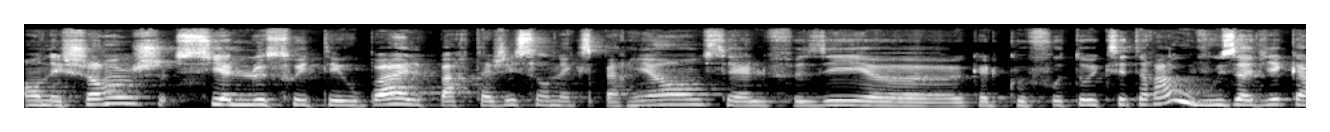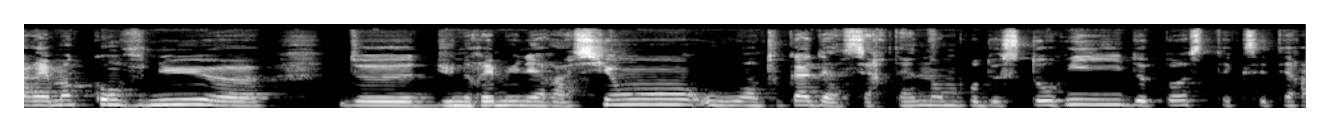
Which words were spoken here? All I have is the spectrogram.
en échange, si elle le souhaitait ou pas, elle partageait son expérience et elle faisait euh, quelques photos, etc. Ou vous aviez carrément convenu euh, d'une rémunération ou en tout cas d'un certain nombre de stories, de posts, etc.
